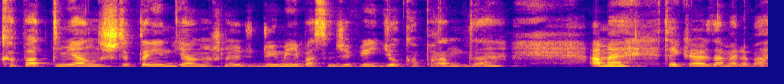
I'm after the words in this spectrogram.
kapattım yanlışlıkla yanlışlıkla düğmeyi basınca video kapandı. Ama tekrardan merhaba.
